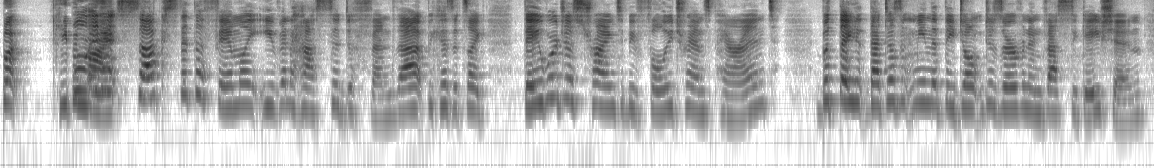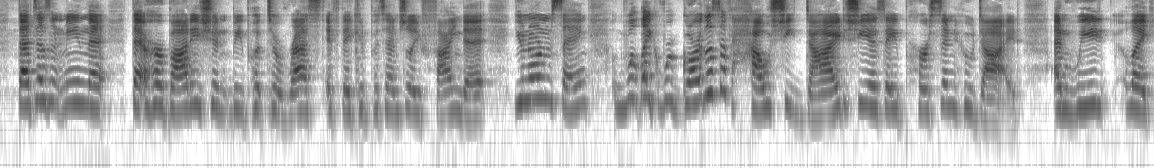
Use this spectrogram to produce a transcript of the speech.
But keep in Well, and mind, it sucks that the family even has to defend that because it's like they were just trying to be fully transparent, but they that doesn't mean that they don't deserve an investigation. That doesn't mean that that her body shouldn't be put to rest if they could potentially find it. You know what I'm saying? Well, like regardless of how she died, she is a person who died, and we like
